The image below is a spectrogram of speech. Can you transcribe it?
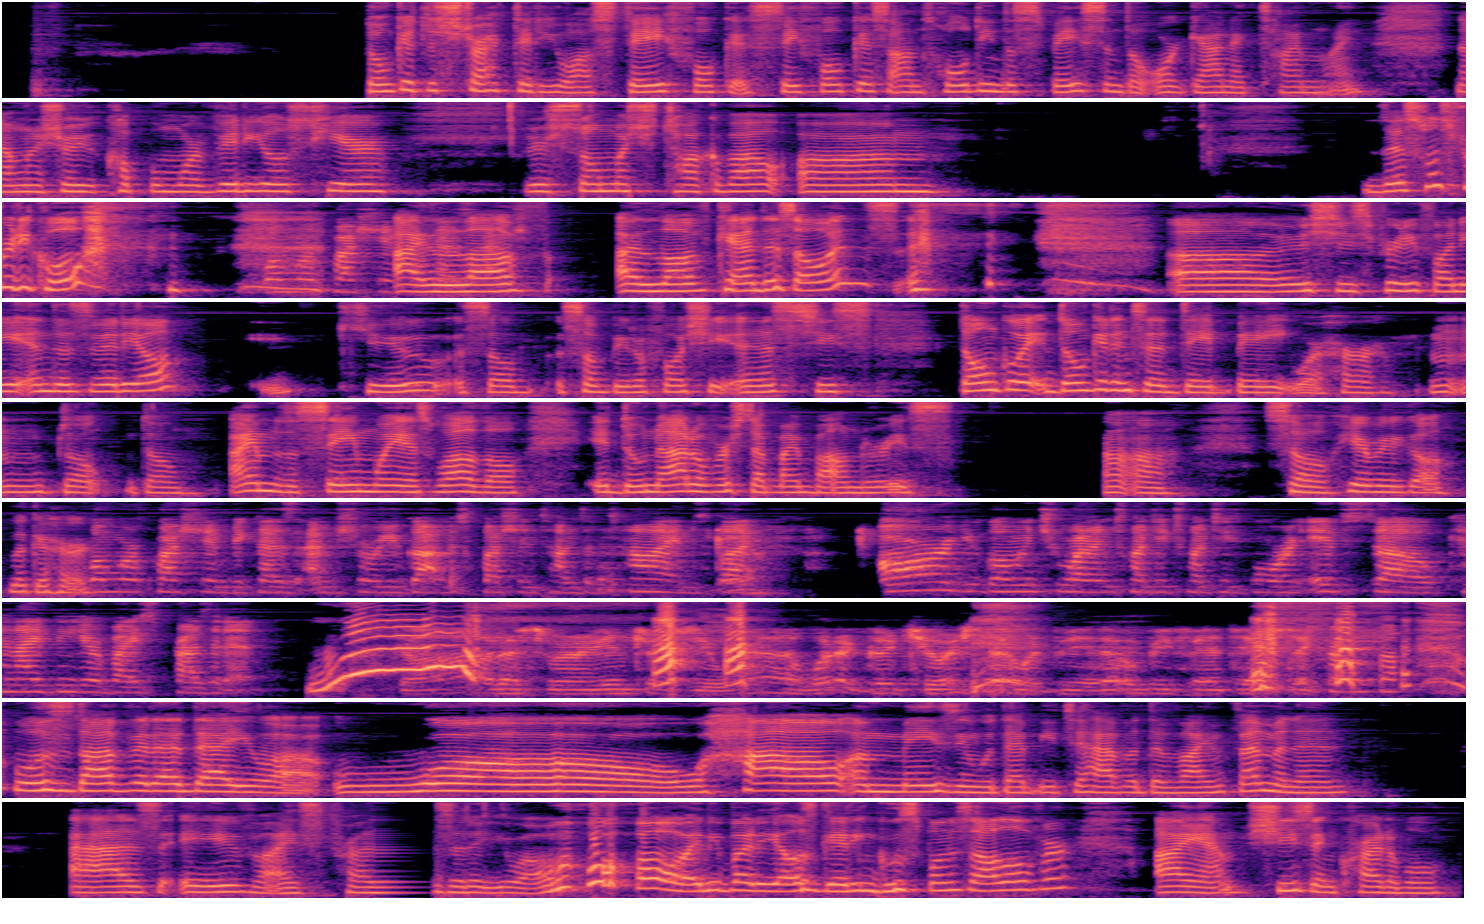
don't get distracted you all stay focused stay focused on holding the space in the organic timeline now i'm going to show you a couple more videos here there's so much to talk about um this one's pretty cool. One more question. I love I love Candace Owens. uh she's pretty funny in this video. Cute, so so beautiful she is. She's don't go don't get into a debate with her. Mm-mm, don't don't. I am the same way as well though. It do not overstep my boundaries. Uh-uh. So here we go. Look at her. One more question because I'm sure you've gotten this question tons of times, but are you going to run in 2024? And if so, can I be your vice president? Woo! Oh, that's very interesting. Wow, what a good choice that would be. That would be fantastic. we'll stop it at that, you are. Whoa! How amazing would that be to have a divine feminine as a vice president? You are. Whoa! Anybody else getting goosebumps all over? I am. She's incredible.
